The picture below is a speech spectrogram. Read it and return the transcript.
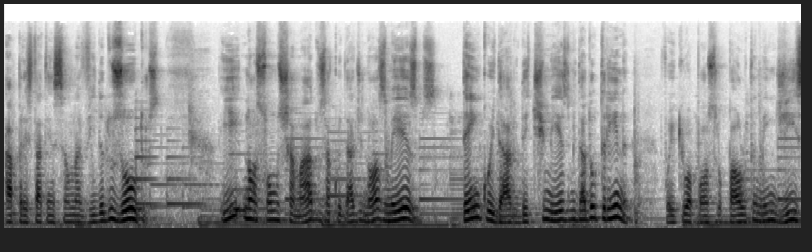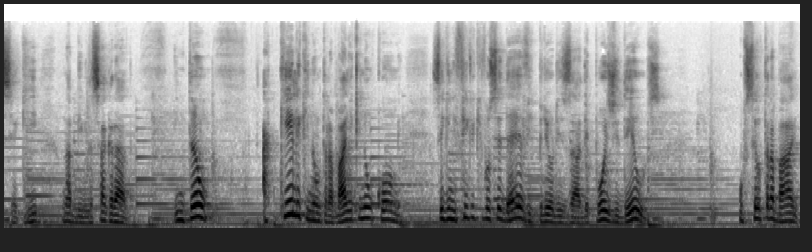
a prestar atenção na vida dos outros. E nós somos chamados a cuidar de nós mesmos. Tem cuidado de ti mesmo e da doutrina. Foi o que o apóstolo Paulo também disse aqui na Bíblia Sagrada. Então, aquele que não trabalha, que não come, significa que você deve priorizar depois de Deus o seu trabalho,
